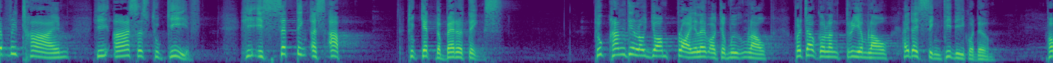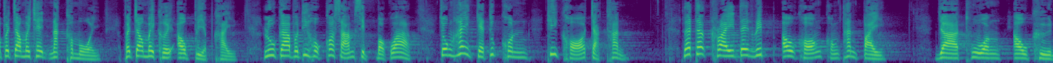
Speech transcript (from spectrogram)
every time he asks us to give he is setting us up to get the better things ทุกครั้งที่เรายอมปล่อยอะไรออกจากมือของเรา พระเจ้ากำลังเตรียมเราให้ได้สิ่งที่ดีกว่าเดิม เพราะพระเจ้าไม่ใช่นักขโมย พระเจ้าไม่เคยเอาเปรียบใคร ลูกาบทที่6ข้อ30 บอกว่า จงให้แก่ทุกคนที่ขอจากท่าน และถ้าใครได้ริบเอาของของท่านไป อย่าทวงเอาคืน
